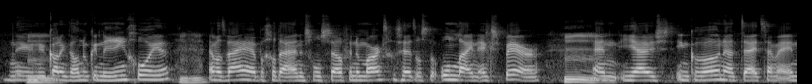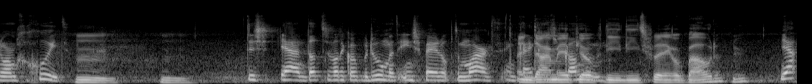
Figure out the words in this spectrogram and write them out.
Nu, nu Hmm. kan ik de handdoek in de ring gooien. Mhm. En wat wij hebben gedaan is onszelf in de markt gezet als de online expert. Hmm. En juist in coronatijd zijn wij enorm gegroeid. Dus ja, dat is wat ik ook bedoel met inspelen op de markt. En, kijken En daarmee je heb je ook doen. die dienstverlening ook behouden nu? Ja,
